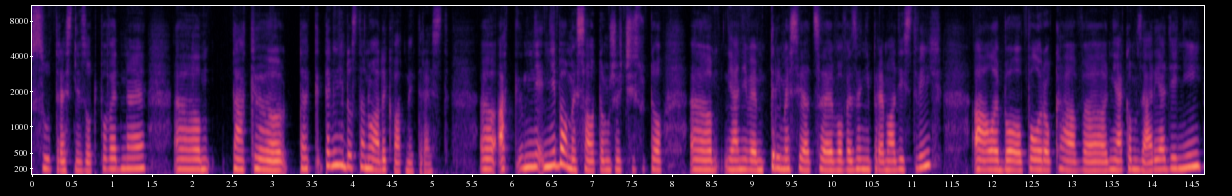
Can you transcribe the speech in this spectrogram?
sú trestne zodpovedné, um, tak, tak, tak nech dostanú adekvátny trest. Eh, ak ne, nebavme sa o tom, že či sú to, eh, ja neviem, tri mesiace vo väzení pre mladistvých alebo pol roka v nejakom zariadení.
